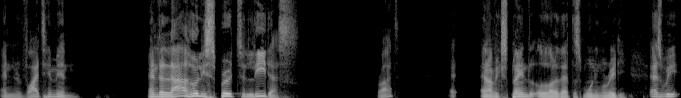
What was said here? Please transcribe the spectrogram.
and invite Him in, and allow Holy Spirit to lead us. Right? And I've explained a lot of that this morning already. As we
